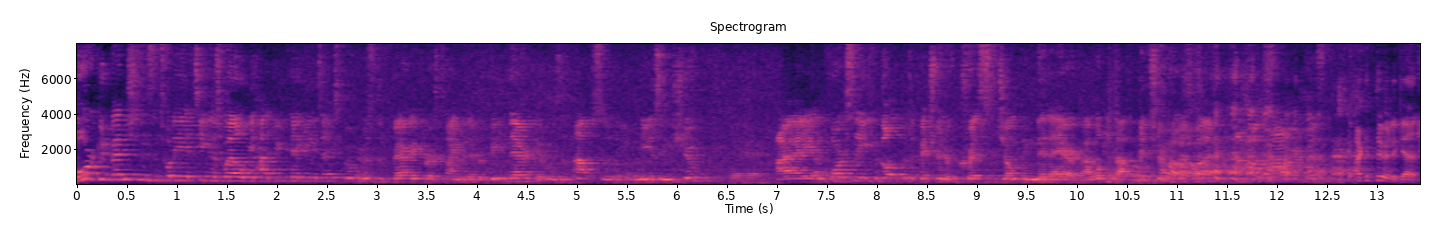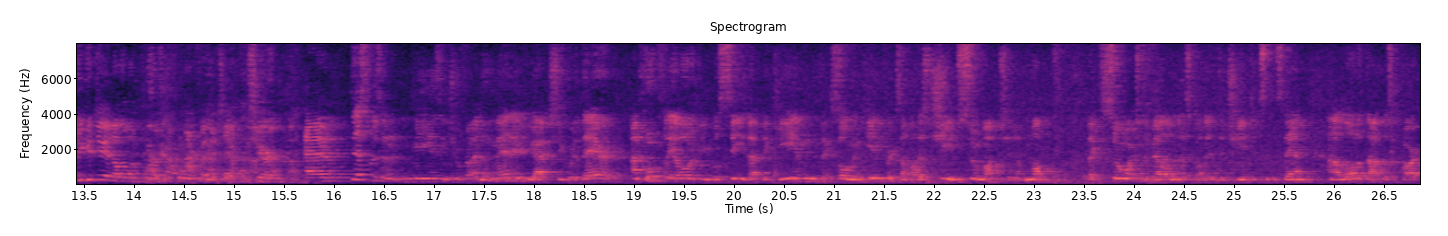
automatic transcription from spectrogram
More conventions in 2018 as well. We had UK Games Expo. It was the very first time I'd ever been there. It was an absolutely amazing show. I unfortunately forgot to put the picture of Chris jumping mid-air. I wanted that picture for this one. I'm. I could do it again. You could do another one for us before we finish, yeah, for sure. Um, this was an amazing show. I know many of you actually were there, and hopefully a lot of you will see that the game, the Solomon Kane, for example, has changed so much in a month. Like so much development has gone into change it since then, and a lot of that was part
